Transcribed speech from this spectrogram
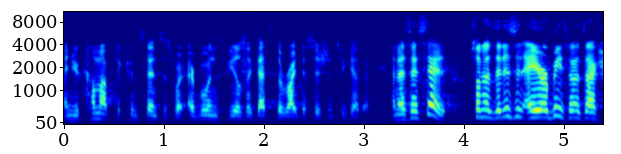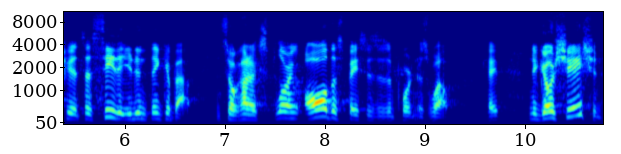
and you come up to consensus where everyone feels like that's the right decision together. And as I said, sometimes it isn't A or B, sometimes actually it's a C that you didn't think about. And so kind of exploring all the spaces is important as well. Okay? Negotiation.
